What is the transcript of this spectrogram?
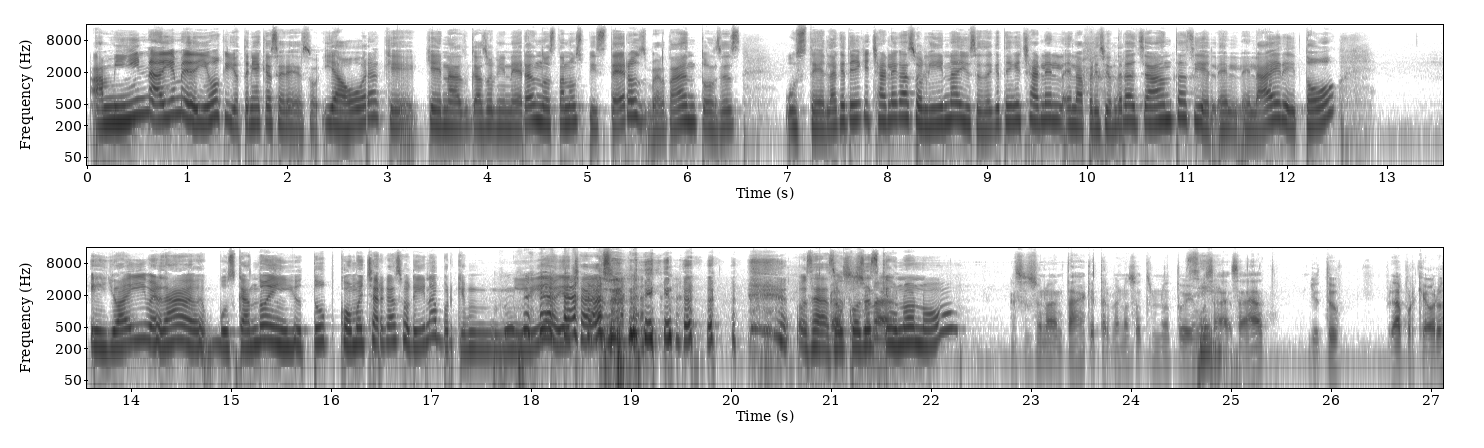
a mí nadie me dijo que yo tenía que hacer eso. Y ahora que, que en las gasolineras no están los pisteros, ¿verdad? Entonces usted es la que tiene que echarle gasolina y usted es la que tiene que echarle la presión de las llantas y el, el, aire y todo. Y yo ahí, ¿verdad? Buscando en YouTube cómo echar gasolina, porque en mi vida había echado gasolina. o sea, son Eso cosas una- que uno no. Eso es una ventaja que tal vez nosotros no tuvimos Sí. a esa edad, YouTube, ¿verdad? Porque ahora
